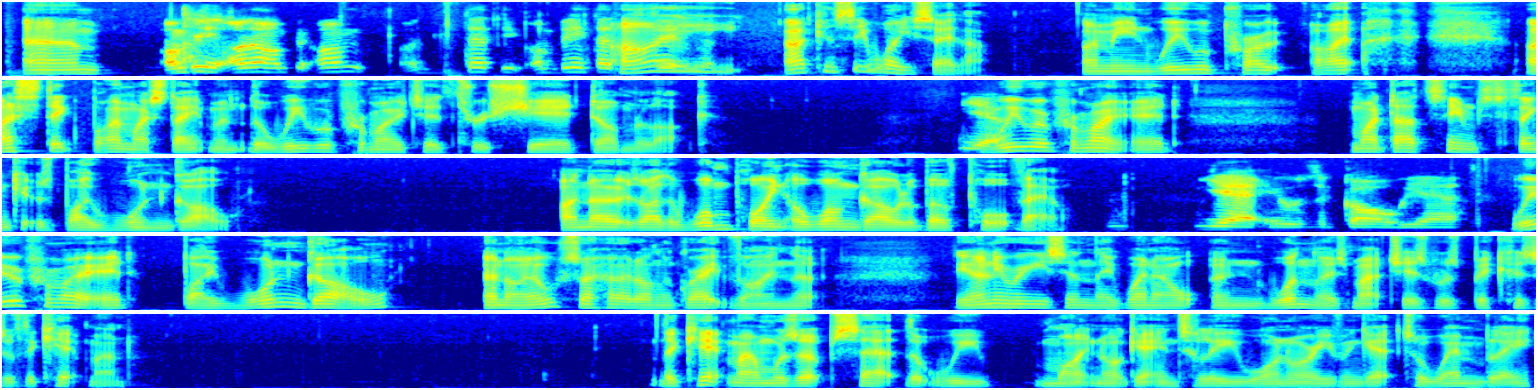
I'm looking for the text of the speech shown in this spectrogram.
Um. I'm being. I'm. I'm. I'm, deadly, I'm being dead serious. I I can see why you say that. I mean, we were pro. I I stick by my statement that we were promoted through sheer dumb luck. Yeah. We were promoted. My dad seems to think it was by one goal. I know it was either one point or one goal above Port Vale. yeah, it was a goal. Yeah. We were promoted by one goal, and I also heard on the grapevine that the only reason they went out and won those matches was because of the kitman. The kitman was upset that we might not get into League One or even get to Wembley,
